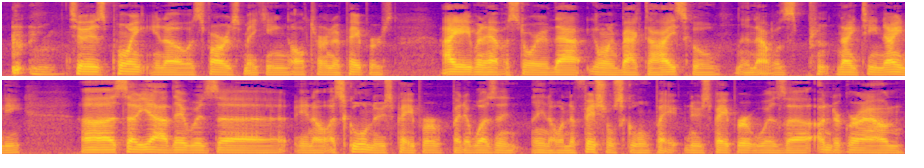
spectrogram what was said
to his point, you know, as far as making alternative papers, I even have a story of that going back to high school, and that was 1990. Uh, so yeah, there was uh, you know a school newspaper, but it wasn't you know an official school pa- newspaper. It was uh, underground.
